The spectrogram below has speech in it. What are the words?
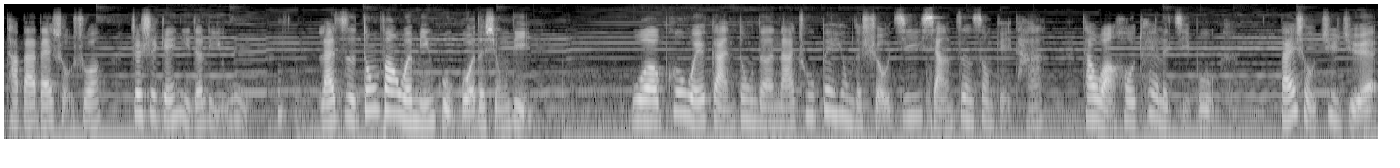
他摆摆手说：“这是给你的礼物，来自东方文明古国的兄弟。”我颇为感动地拿出备用的手机，想赠送给他。他往后退了几步，摆手拒绝，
